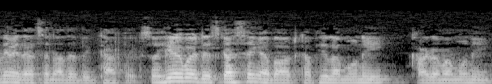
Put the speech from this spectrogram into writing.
Anyway, that's another big topic. So here we're discussing about Kapila Muni, Kardama Muni.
